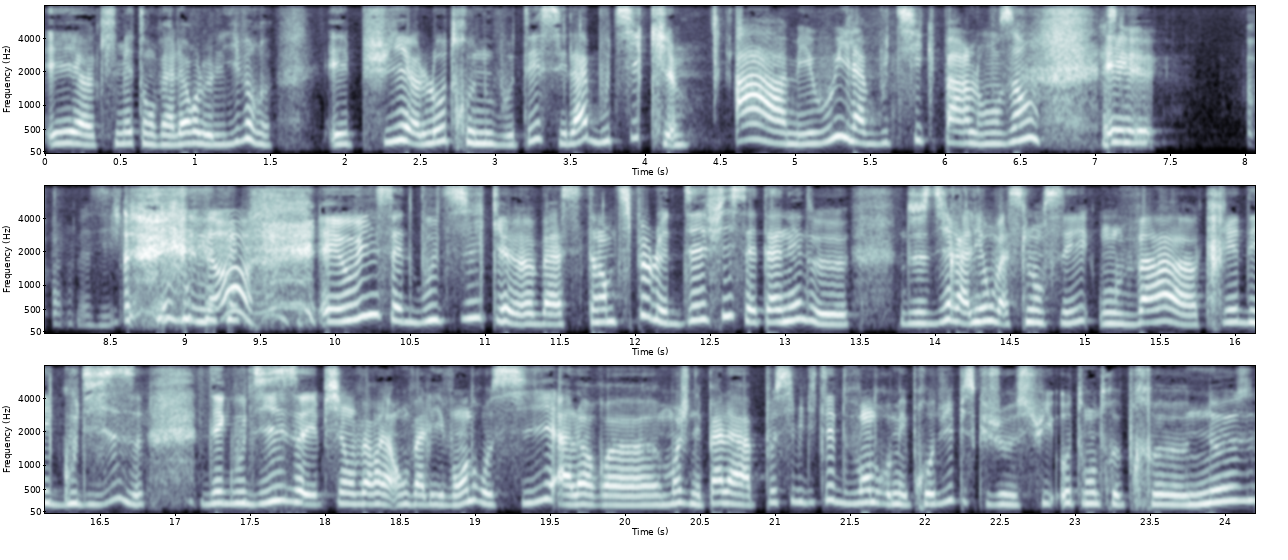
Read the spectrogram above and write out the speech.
et euh, qui mettent en valeur le livre. Et puis euh, l'autre nouveauté, c'est la boutique. Ah, mais oui, la boutique, parlons-en. Et Vas-y. non. Et oui, cette boutique, euh, bah, c'était un petit peu le défi cette année de, de se dire allez, on va se lancer, on va euh, créer des goodies, des goodies, et puis on va, on va les vendre aussi. Alors, euh, moi, je n'ai pas la possibilité de vendre mes produits puisque je suis auto-entrepreneuse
